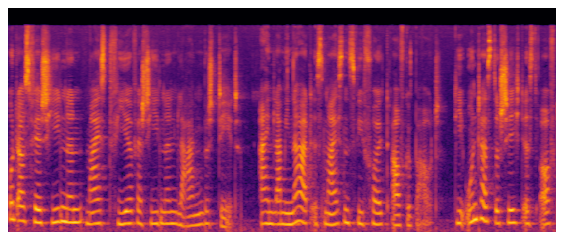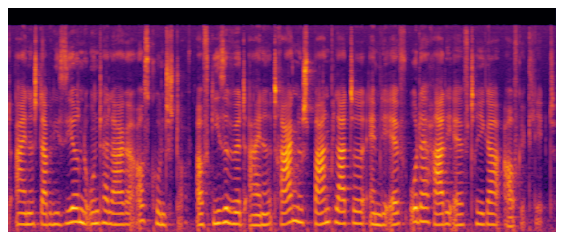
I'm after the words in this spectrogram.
und aus verschiedenen, meist vier verschiedenen Lagen besteht. Ein Laminat ist meistens wie folgt aufgebaut. Die unterste Schicht ist oft eine stabilisierende Unterlage aus Kunststoff. Auf diese wird eine tragende Spanplatte, MDF oder HDF-Träger aufgeklebt.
